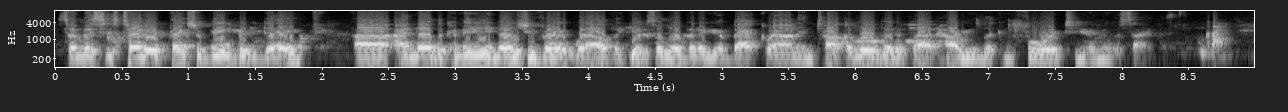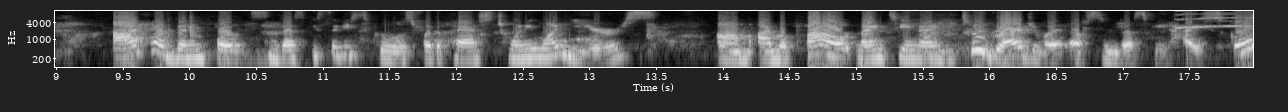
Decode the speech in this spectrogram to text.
So, Mrs. Taylor, thanks for being here today. Uh, I know the community knows you very well, but give us a little bit of your background and talk a little bit about how you're looking forward to your new assignment. Okay. I have been in with Sandusky City Schools for the past 21 years. Um, I'm a proud 1992 graduate of Sandusky High School.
